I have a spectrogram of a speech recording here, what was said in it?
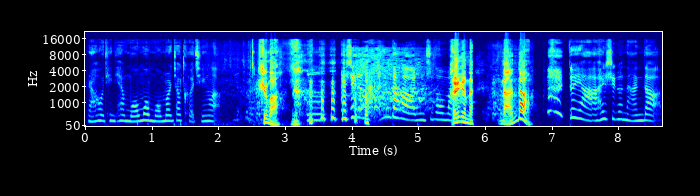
然后天天磨磨磨磨叫可亲了。是吗？还是个男的，你知道吗？还是个男男的。对呀，还是个男的。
